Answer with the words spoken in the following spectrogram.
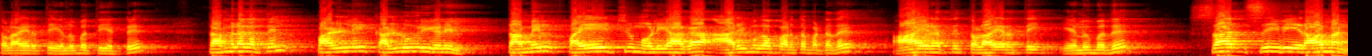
தொள்ளாயிரத்தி எழுபத்தி எட்டு. தமிழகத்தில் பள்ளி கல்லூரிகளில் தமிழ் பயிற்று மொழியாக அறிமுகப்படுத்தப்பட்டது. ஆயிரத்தி தொள்ளாயிரத்தி எழுபது. சர் சி வி ராமன்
